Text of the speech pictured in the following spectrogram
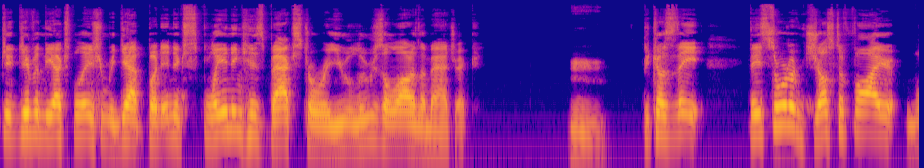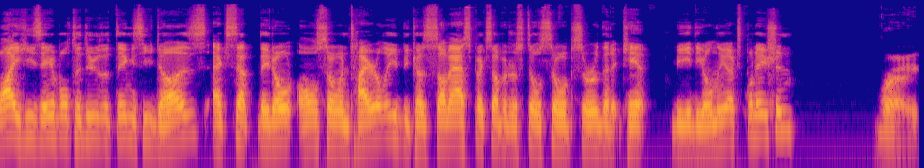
g- given the explanation we get, but in explaining his backstory, you lose a lot of the magic. Hmm. Because they they sort of justify why he's able to do the things he does, except they don't also entirely because some aspects of it are still so absurd that it can't be the only explanation. Right.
